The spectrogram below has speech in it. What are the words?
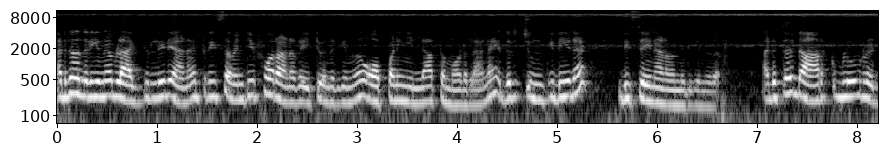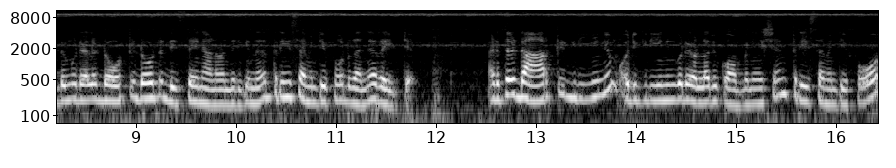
അടുത്ത് വന്നിരിക്കുന്നത് ബ്ലാക്ക് ജുവല്ലറിയാണ്. ത്രീ സെവന്റി ഫോർ ആണ് റേറ്റ് വന്നിരിക്കുന്നത്. ഓപ്പണിംഗ് ഇല്ലാത്ത മോഡലാണ്. ഇതൊരു ചുങ്കിടിയുടെ ഡിസൈനാണ് വന്നിരിക്കുന്നത്. അടുത്ത് ഡാർക്ക് ബ്ലൂവും റെഡും കൂടിയുള്ള ഡോട്ട് ഡോട്ട് ഡിസൈനാണ് വന്നിരിക്കുന്നത്. ത്രീ സെവന്റി ഫോർ തന്നെ റേറ്റ് അടുത്തത് ഡാർക്ക് ഗ്രീനും ഒരു ഗ്രീനും കൂടെ ഉള്ള ഒരു കോമ്പിനേഷൻ ത്രീ സെവന്റി ഫോർ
